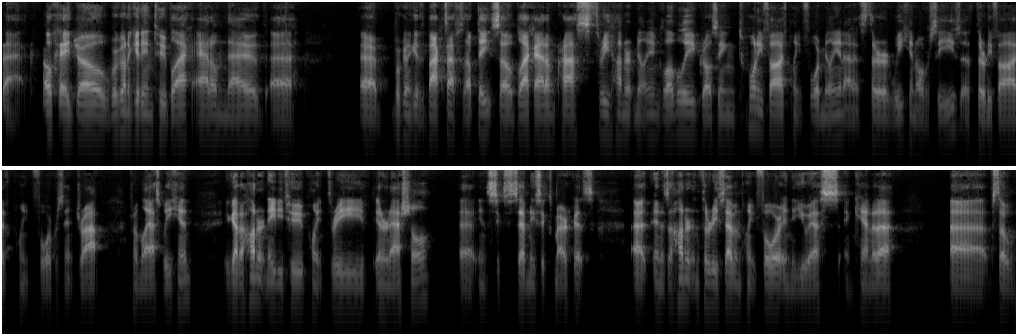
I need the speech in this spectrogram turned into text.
back. Okay, Joe, we're going to get into Black Adam now. Uh, uh, we're going to give the box office update. So Black Adam crossed 300 million globally, grossing 25.4 million on its third weekend overseas, a 35.4% drop from last weekend. It got 182.3 international uh, in 76 markets, uh, and it's 137.4 in the US and Canada. Uh, so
